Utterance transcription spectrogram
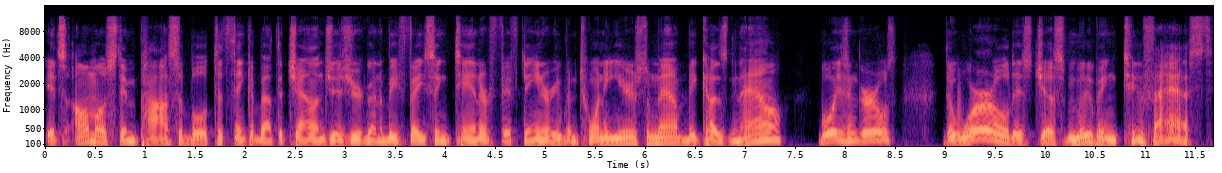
It's almost impossible to think about the challenges you're going to be facing 10 or 15 or even 20 years from now because now, boys and girls, the world is just moving too fast.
